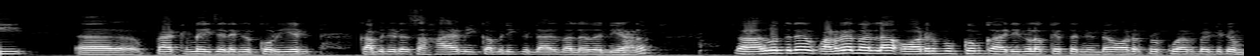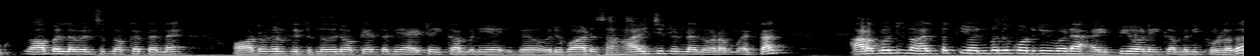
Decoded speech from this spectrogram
ഈ പാറ്റേണേജ് അല്ലെങ്കിൽ കൊറിയൻ കമ്പനിയുടെ സഹായം ഈ കമ്പനിക്ക് ഉണ്ടായത് നല്ലത് തന്നെയാണ്. അതുപോലെ തന്നെ വളരെ നല്ല ഓർഡർ ബുക്കും കാര്യങ്ങളൊക്കെ തന്നെ ഉണ്ട് ഓർഡർ റിക്വയർമെന്റിനും ഗ്ലോബൽ ലെവൽസിൽ നിന്നൊക്കെ തന്നെ ഓർഡറുകൾ കിട്ടുന്നതിനൊക്കെ തന്നെയായിട്ട് ഈ കമ്പനിയെ ഇത് ഒരുപാട് സഹായിച്ചിട്ടുണ്ടെന്ന് വേണം വരുത്താൻ. അറുന്നൂറ്റി നാൽപ്പത്തി ഒൻപത് കോടി രൂപയുടെ ഐ പി ഒ ആണ് ഈ കമ്പനിക്കുള്ളത്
